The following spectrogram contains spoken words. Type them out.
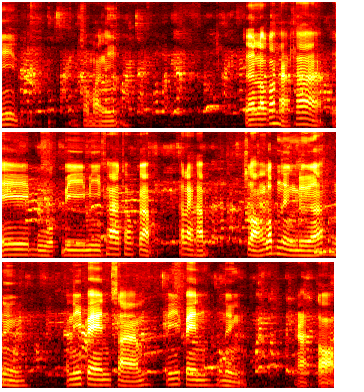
นี่ประมาณนี้ แล้วเราก็หาค่า a บวก b มีค่าเท่ากับเท่าไหร่ครับ2ลบ1เหลือ 1 อันนี้เป็น 3 นี่เป็น 1 อะตอบ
